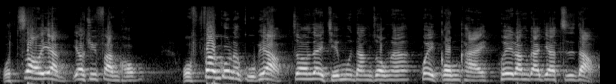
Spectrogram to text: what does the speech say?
我照样要去放空。我放空的股票，照样在节目当中呢会公开，会让大家知道。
